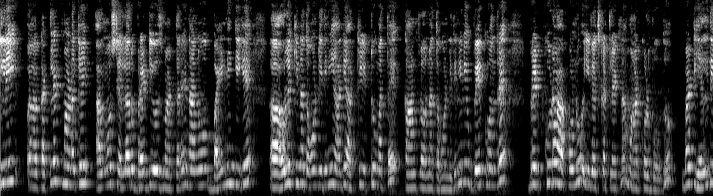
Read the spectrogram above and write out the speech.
ಇಲ್ಲಿ ಕಟ್ಲೆಟ್ ಮಾಡೋಕ್ಕೆ ಆಲ್ಮೋಸ್ಟ್ ಎಲ್ಲರೂ ಬ್ರೆಡ್ ಯೂಸ್ ಮಾಡ್ತಾರೆ. ನಾನು ಬೈಂಡಿಂಗಿಗೆ ಅವಲಕ್ಕಿನ ತೊಗೊಂಡಿದ್ದೀನಿ, ಹಾಗೆ ಅಕ್ಕಿ ಹಿಟ್ಟು ಮತ್ತು ಕಾರ್ನ್ಫ್ಲೋರ್ನ ತೊಗೊಂಡಿದ್ದೀನಿ. ನೀವು ಬೇಕು ಅಂದರೆ ಬ್ರೆಡ್ ಕೂಡ ಹಾಕ್ಕೊಂಡು ಈ ವೆಜ್ ಕಟ್ಲೆಟ್ನ ಮಾಡ್ಕೊಳ್ಬೋದು ಬಟ್ ಹೆಲ್ದಿ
